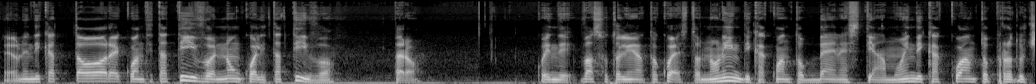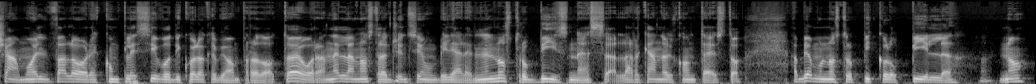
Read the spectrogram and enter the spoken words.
È un indicatore quantitativo e non qualitativo, però. Quindi va sottolineato questo, non indica quanto bene stiamo, indica quanto produciamo e il valore complessivo di quello che abbiamo prodotto. E ora nella nostra agenzia immobiliare, nel nostro business, allargando il contesto, abbiamo il nostro piccolo PIL, no?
